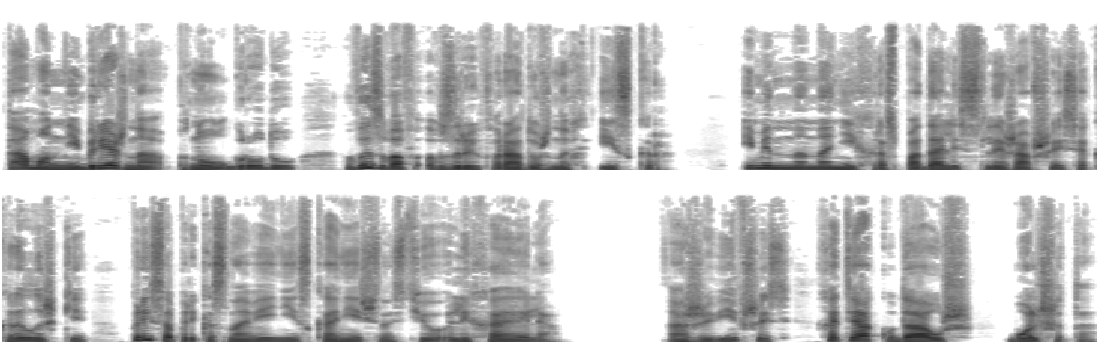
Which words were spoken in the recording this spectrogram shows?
Там он небрежно пнул груду, вызвав взрыв радужных искр. Именно на них распадались слежавшиеся крылышки при соприкосновении с конечностью Лихаэля. Оживившись, хотя куда уж больше-то,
